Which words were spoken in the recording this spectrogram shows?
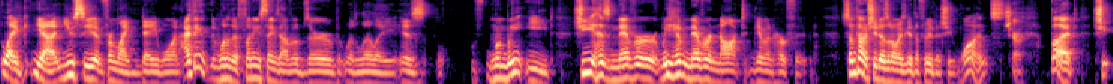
like yeah you see it from like day one i think one of the funniest things i've observed with lily is when we eat she has never we have never not given her food sometimes she doesn't always get the food that she wants Sure. but she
